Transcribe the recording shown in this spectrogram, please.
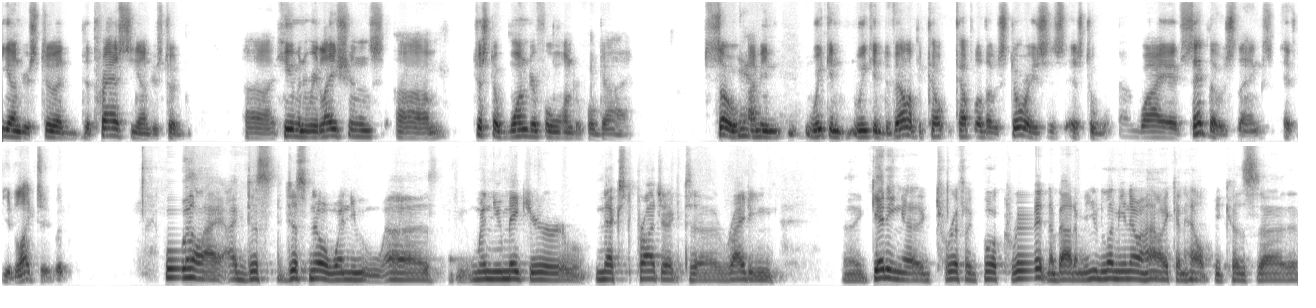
He understood the press. He understood uh, human relations. Um, just a wonderful, wonderful guy. So, yeah. I mean, we can we can develop a co- couple of those stories as, as to why I've said those things, if you'd like to. But well, I, I just just know when you uh, when you make your next project, uh, writing, uh, getting a terrific book written about him, you let me know how I can help because uh,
